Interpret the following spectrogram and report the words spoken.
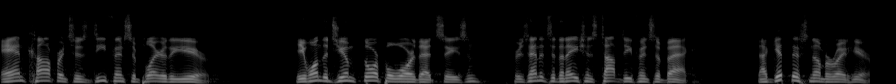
and Conference's Defensive Player of the Year. He won the Jim Thorpe Award that season, presented to the nation's top defensive back. Now, get this number right here.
